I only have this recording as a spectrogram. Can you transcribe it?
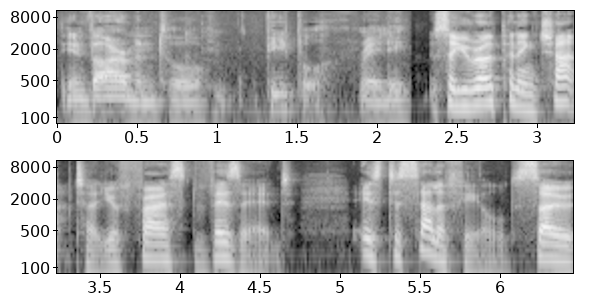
the environment or people, really. So your opening chapter, your first visit, is to Sellafield. So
